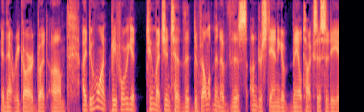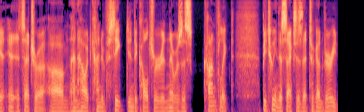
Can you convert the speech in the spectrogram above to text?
in that regard. But um, I do want, before we get too much into the development of this understanding of male toxicity, et cetera, um, and how it kind of seeped into culture, and there was this conflict between the sexes that took on very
